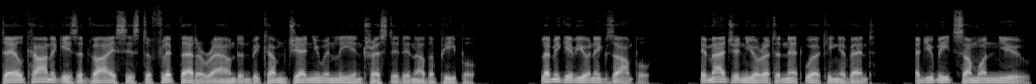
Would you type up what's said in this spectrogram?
Dale Carnegie's advice is to flip that around and become genuinely interested in other people. Let me give you an example. Imagine you're at a networking event and you meet someone new.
